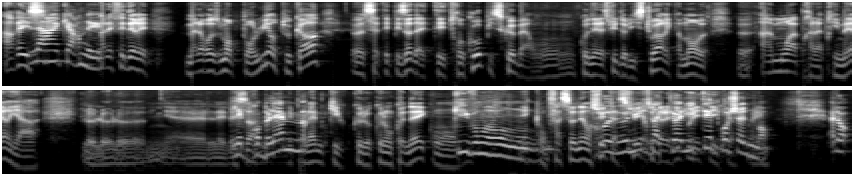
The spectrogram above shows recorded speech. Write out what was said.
a réussi à les fédérer. Malheureusement pour lui, en tout cas, euh, cet épisode a été trop court puisque ben, on connaît la suite de l'histoire et comment un mois après la primaire, il y a le, les, problèmes, que, l'on connaît et qu'on vont façonné ensuite la suite de la politique. prochainement. Alors,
